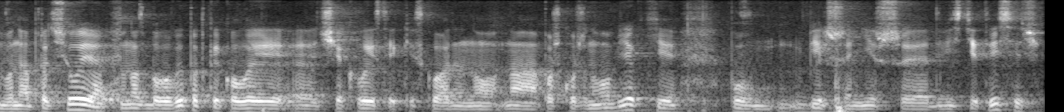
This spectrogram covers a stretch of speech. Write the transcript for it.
вона працює, у нас були випадки, коли е, чек-лист, який складено на пошкодженому об'єкті, був більше ніж 200 тисяч.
